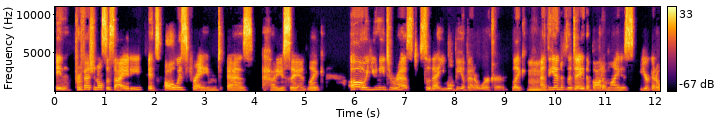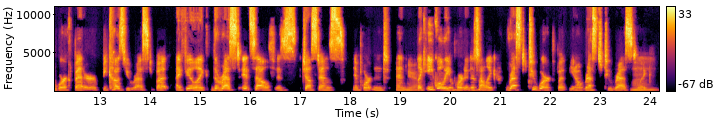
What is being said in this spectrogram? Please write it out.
in professional society, it's always framed as how do you say it? Like, oh, you need to rest so that you will be a better worker. Like, Mm. at the end of the day, the bottom line is you're going to work better because you rest. But I feel like the rest itself is just as important and Yeah. like equally important. It's not like rest to work, but you know, rest to rest. Like, Mm.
